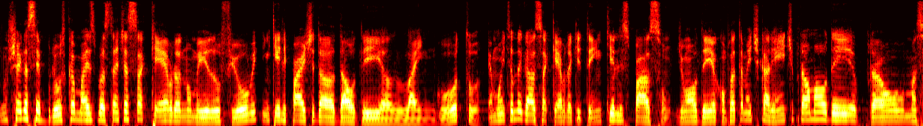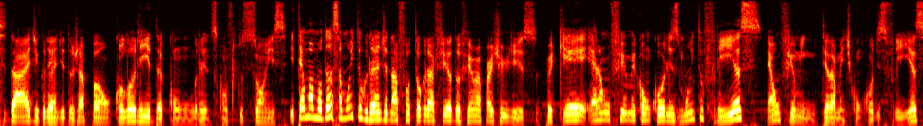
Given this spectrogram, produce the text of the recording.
não chega a ser brusca, mas bastante essa quebra no meio do filme, em que ele parte da, da aldeia lá em Goto. É muito legal essa quebra que tem, que eles passam de uma aldeia completamente carente para uma aldeia, para uma cidade grande do Japão, colorida, com grandes construções. E tem uma mudança muito grande na fotografia do filme a partir disso, porque era um filme com cores muito frias, é um filme inteiramente com cores frias,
